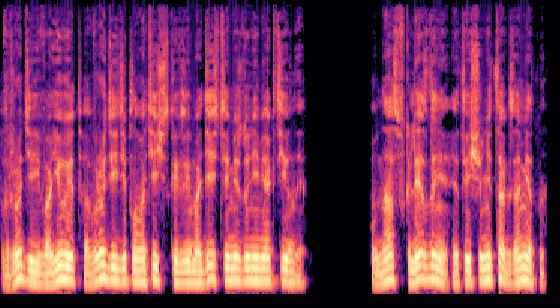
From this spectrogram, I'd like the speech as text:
Вроде и воюют, а вроде и дипломатическое взаимодействие между ними активное. У нас в Клездане это еще не так заметно,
